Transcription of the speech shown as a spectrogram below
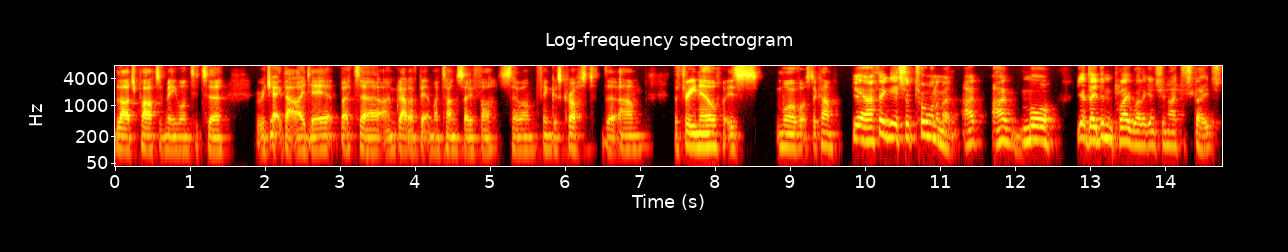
a large part of me wanted to reject that idea. But uh, I'm glad I've bitten my tongue so far. So um, fingers crossed that um, the 3 0 is more of what's to come. Yeah, I think it's a tournament. I, I'm more, yeah, they didn't play well against United States.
